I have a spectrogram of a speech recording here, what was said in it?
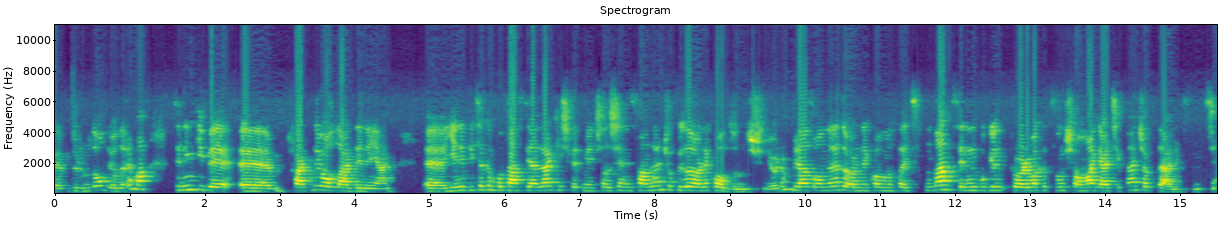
e, bir durumda oluyorlar ama senin gibi e, farklı yollar deneyen, e, yeni bir takım potansiyeller keşfetmeye çalışan insanların çok güzel örnek olduğunu düşünüyorum. Biraz onlara da örnek olması açısından senin bugün programa katılmış olman gerçekten çok değerli bizim için.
